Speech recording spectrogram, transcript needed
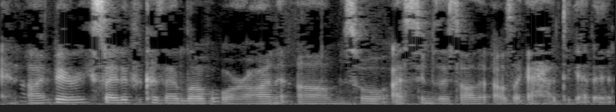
and I'm very excited because I love Ouran. Um, so as soon as I saw that, I was like, I had to get it.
